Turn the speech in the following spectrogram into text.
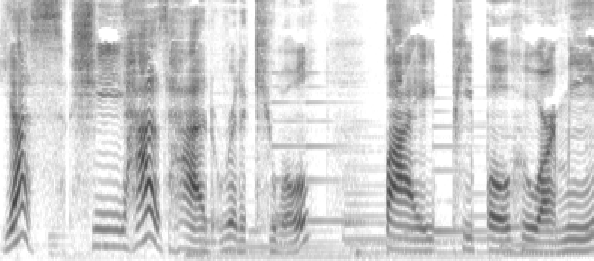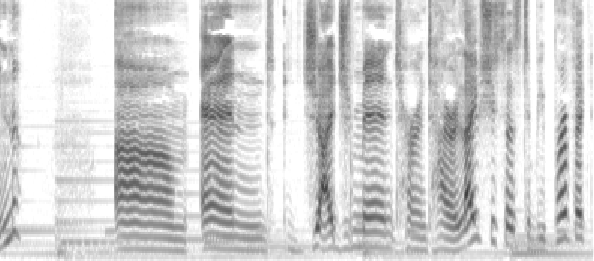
Yes, she has had ridicule by people who are mean um, and judgment her entire life. She says to be perfect.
